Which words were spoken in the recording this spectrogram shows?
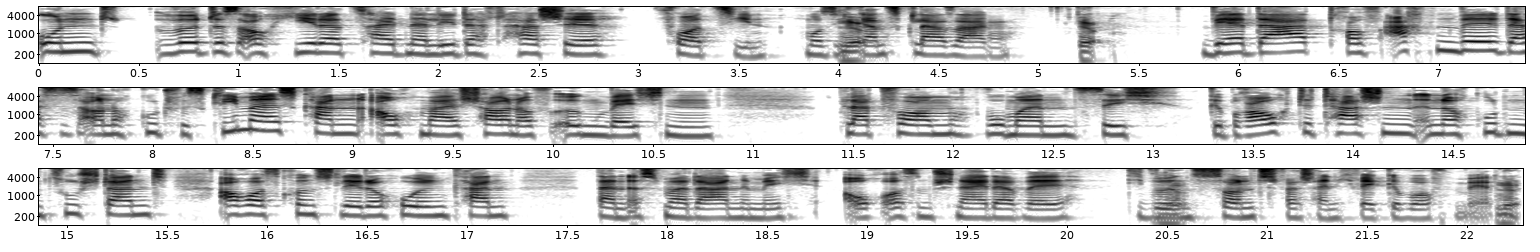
und würde es auch jederzeit einer Ledertasche vorziehen, muss ich Ja. ganz klar sagen. Ja. Wer da drauf achten will, dass es auch noch gut fürs Klima ist, kann auch mal schauen auf irgendwelchen Plattformen, wo man sich gebrauchte Taschen in noch gutem Zustand auch aus Kunstleder holen kann. Dann ist man da nämlich auch aus dem Schneiderwell. Die würden Ja. sonst wahrscheinlich weggeworfen werden. Ja.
